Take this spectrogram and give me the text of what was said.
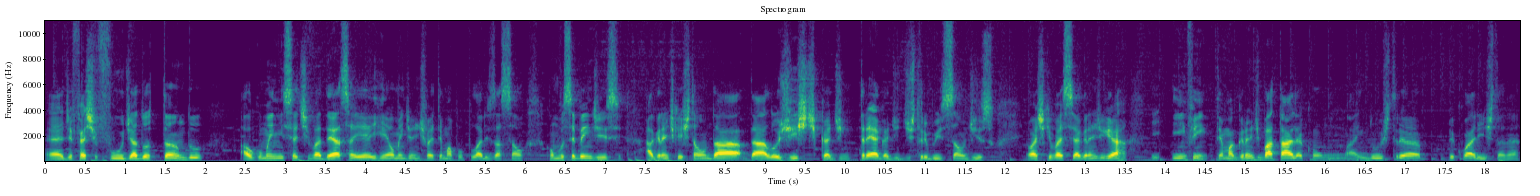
é, de fast food adotando alguma iniciativa dessa e aí realmente a gente vai ter uma popularização, como você bem disse, a grande questão da, da logística de entrega, de distribuição disso, eu acho que vai ser a grande guerra e, e enfim, tem uma grande batalha com a indústria pecuarista, né?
